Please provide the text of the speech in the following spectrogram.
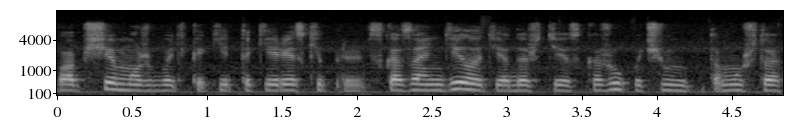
вообще, может быть, какие-то такие резкие предсказания делать. Я даже тебе скажу, почему. Потому что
